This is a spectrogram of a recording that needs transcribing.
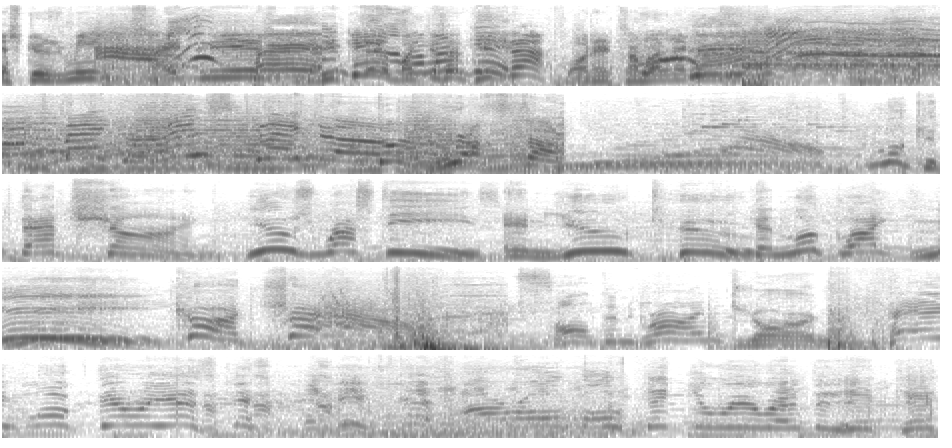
excuse me. Excuse me side please ठीक है बच्चे सब ठीक ना बॉनेट संभालने Wow, Look at that shine. Use Rust-eze, and you too can look like me. Ka-chow! Salt and grime, Jordan. Hey, look, there he is! Our almost get your rear-ended here, kid.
